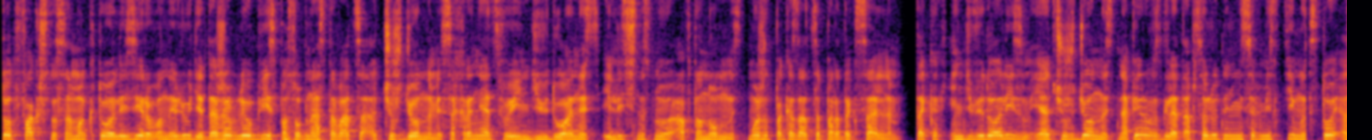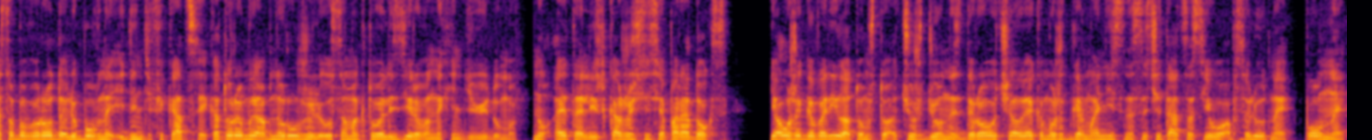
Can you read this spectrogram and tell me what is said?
Тот факт, что самоактуализированные люди даже в любви способны оставаться отчужденными, сохранять свою индивидуальность и личностную автономность, может показаться парадоксальным, так как индивидуализм и отчужденность на первый взгляд абсолютно несовместимы с той особого рода любовной идентификацией, которую мы обнаружили у самоактуализированных индивидуумов. Но это лишь кажущийся парадокс, я уже говорил о том, что отчужденность здорового человека может гармонично сочетаться с его абсолютной, полной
